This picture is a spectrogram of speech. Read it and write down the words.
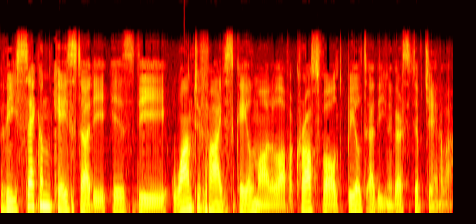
The second case study is the 1 to 5 scale model of a cross vault built at the University of Genova.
